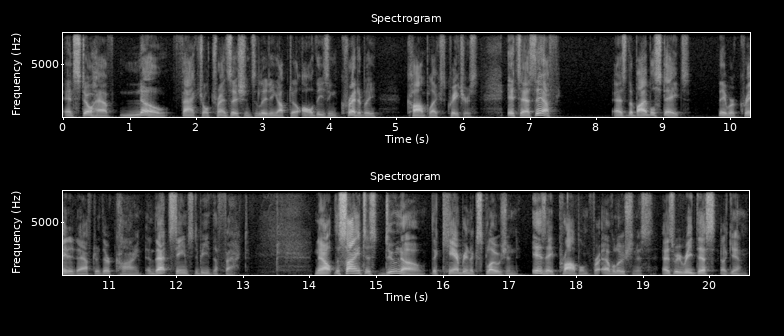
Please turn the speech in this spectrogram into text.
and still have no factual transitions leading up to all these incredibly complex creatures. It's as if, as the Bible states, they were created after their kind, and that seems to be the fact. Now, the scientists do know the Cambrian explosion is a problem for evolutionists, as we read this again.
